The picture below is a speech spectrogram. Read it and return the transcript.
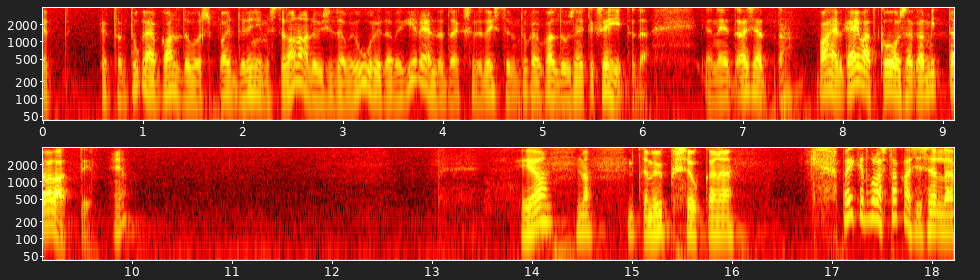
et et on tugev kalduvus paljudel inimestel analüüsida või uurida või kirjeldada, eks ole, teistel on tugev kalduvus näiteks ehitada. ja need asjad noh, vahel käivad koos, aga mitte alati. jah jah, noh, ütleme üks niisugune ma ikka tuleks tagasi selle,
